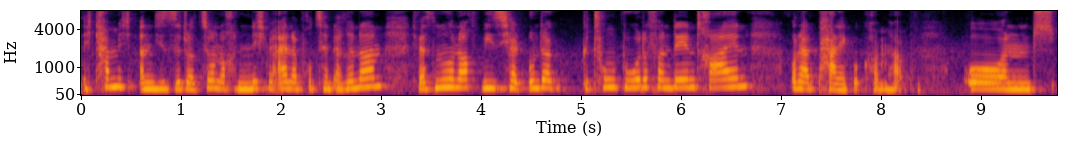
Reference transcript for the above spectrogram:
ich kann mich an diese Situation auch nicht mehr 100% erinnern. Ich weiß nur noch, wie sich halt untergetunkt wurde von den dreien und halt Panik bekommen habe. Und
